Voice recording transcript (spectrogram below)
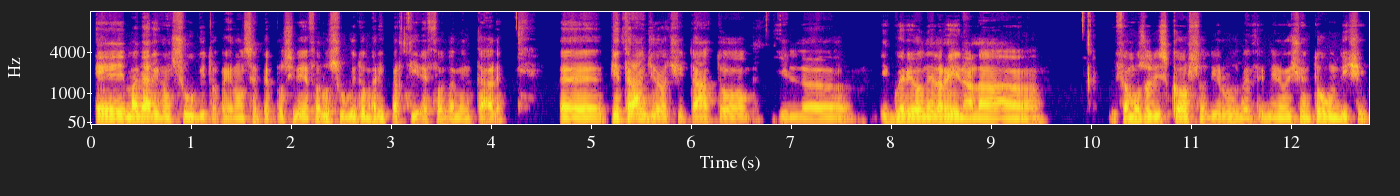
E magari non subito, perché non sempre è possibile farlo subito, ma ripartire è fondamentale. Eh, Pietrangelo ha citato il, il guerriero nell'arena, la, il famoso discorso di Roosevelt del 1911.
